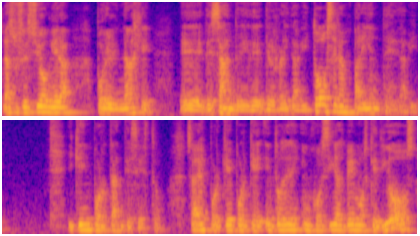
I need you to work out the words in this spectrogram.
la sucesión era por el linaje eh, de sangre del rey David. Todos eran parientes de David. Y qué importante es esto. ¿Sabes por qué? Porque entonces en Josías vemos que Dios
